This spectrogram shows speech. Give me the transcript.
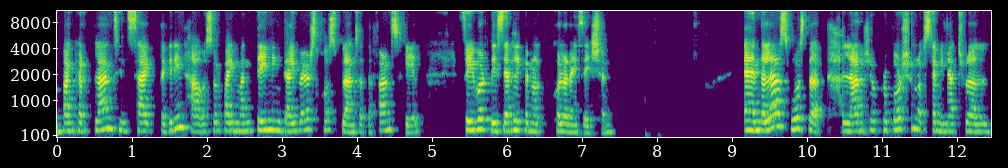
bunker plants inside the greenhouse or by maintaining diverse host plants at the farm scale favored this early colonization. And the last was that a larger proportion of semi-natural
